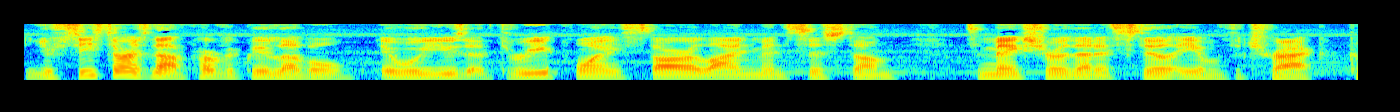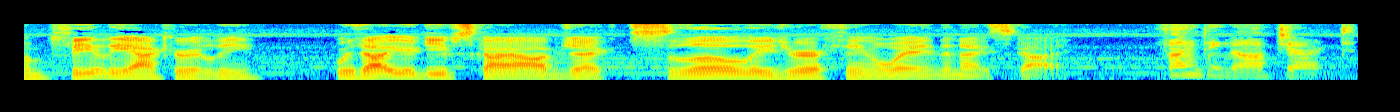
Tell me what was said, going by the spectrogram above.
your Seastar is not perfectly level, it will use a three-point star alignment system to make sure that it's still able to track completely accurately without your deep sky object slowly drifting away in the night sky. Finding object.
